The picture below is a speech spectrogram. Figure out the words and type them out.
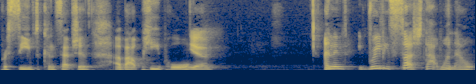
perceived conceptions about people? Yeah. And then really search that one out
